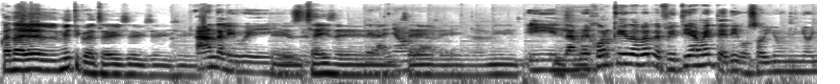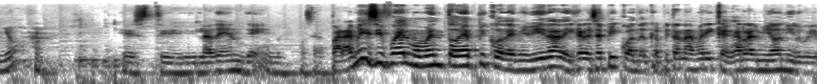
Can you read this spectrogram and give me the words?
Cuando era el mítico del 6, 6, 6, 6. Ándale, güey. El es- 6 de... del año, seis güey. de 2000. Y la mejor que he ido a ver, definitivamente, digo, soy un ñoño. Este, la de Endgame. O sea, para mí sí fue el momento épico de mi vida, dijera el Cepi, cuando el Capitán América agarra el Mjolnir, güey.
